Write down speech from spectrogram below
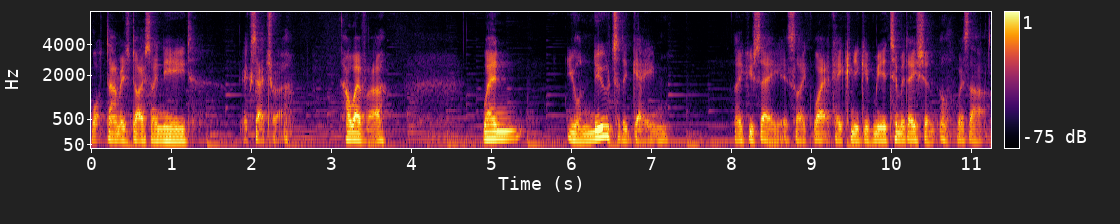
what damage dice I need, etc. However, when you're new to the game, like you say, it's like, right, okay, can you give me intimidation? Oh, where's that?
